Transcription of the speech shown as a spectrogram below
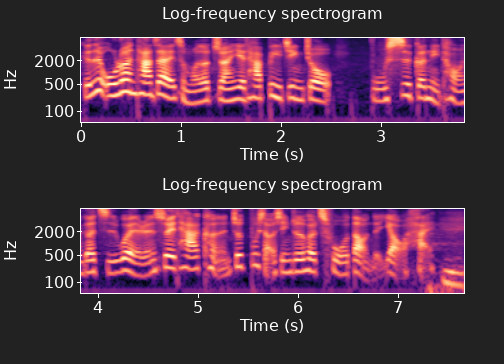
可是无论他在什么的专业，他毕竟就不是跟你同一个职位的人，所以他可能就不小心就是会戳到你的要害。嗯，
